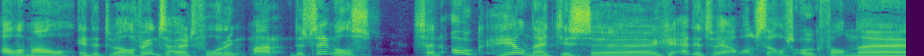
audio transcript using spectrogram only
Allemaal in de 12-inch uitvoering. Maar de singles, zijn ook heel netjes eh geëdit. Ja, want zelfs ook van eh,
